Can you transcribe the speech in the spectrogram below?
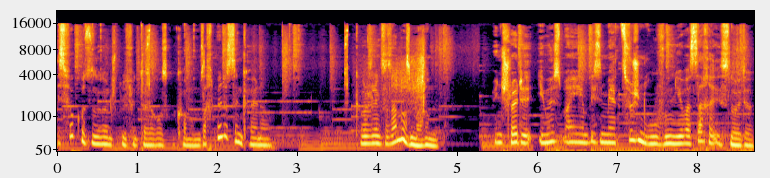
Ist vor kurzem sogar ein Spiel für Teil rausgekommen. Sagt mir das denn keiner? Können wir schon längst was anderes machen. Mensch, Leute, ihr müsst mal hier ein bisschen mehr zwischenrufen, hier was Sache ist, Leute.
